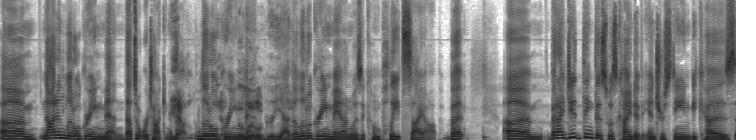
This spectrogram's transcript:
Um, not in Little Green Men. That's what we're talking about. Yeah. Little Yeah, Green the Men. Little Green yeah, Men. the Little Green Man was a complete psyop. But um, but I did think this was kind of interesting because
